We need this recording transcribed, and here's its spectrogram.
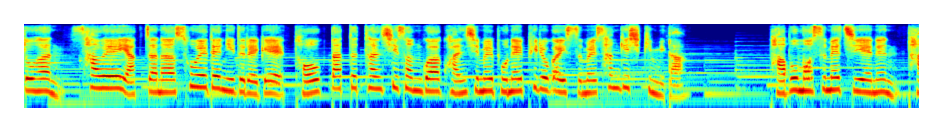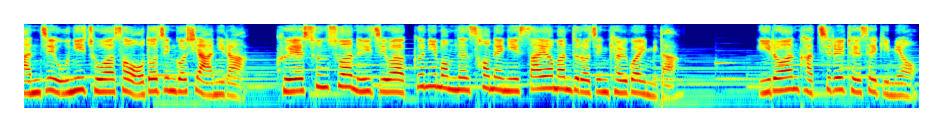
또한 사회의 약자나 소외된 이들에게 더욱 따뜻한 시선과 관심을 보낼 필요가 있음을 상기시킵니다. 바보 머슴의 지혜는 단지 운이 좋아서 얻어진 것이 아니라 그의 순수한 의지와 끊임없는 선행이 쌓여 만들어진 결과입니다. 이러한 가치를 되새기며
